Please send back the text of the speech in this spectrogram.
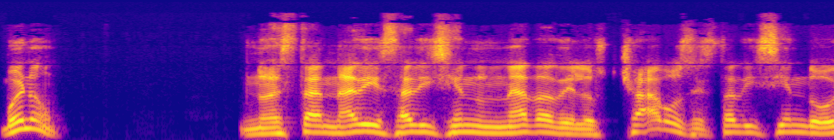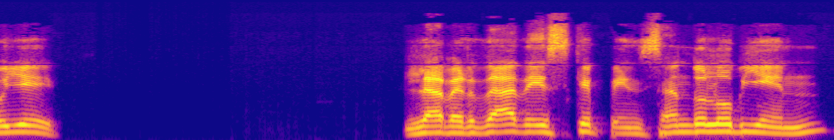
Bueno, no está, nadie está diciendo nada de los chavos, está diciendo, oye, la verdad es que pensándolo bien,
